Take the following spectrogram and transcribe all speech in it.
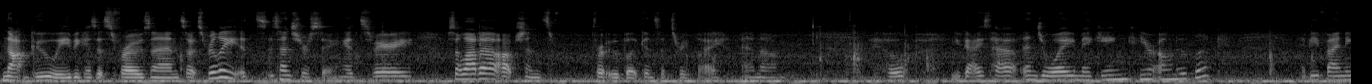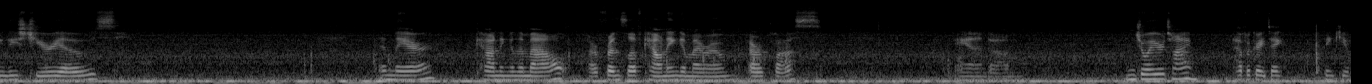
not gooey because it's frozen. So it's really, it's, it's interesting. It's very, there's a lot of options for oobleck and sensory play. And um, I hope you guys have enjoy making your own oobleck. Maybe finding these Cheerios in there, counting them out. Our friends love counting in my room, our class. And um, enjoy your time. Have a great day. Thank you.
